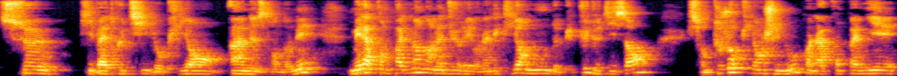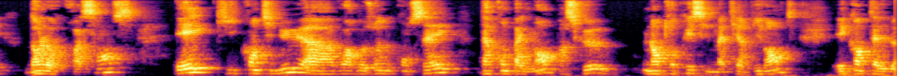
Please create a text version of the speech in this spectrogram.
ceux qui va être utile aux clients à un instant donné, mais l'accompagnement dans la durée. On a des clients, nous, depuis plus de dix ans, qui sont toujours clients chez nous, qu'on a accompagnés dans leur croissance et qui continuent à avoir besoin de conseils, d'accompagnement parce que une entreprise, c'est une matière vivante et quand elle,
